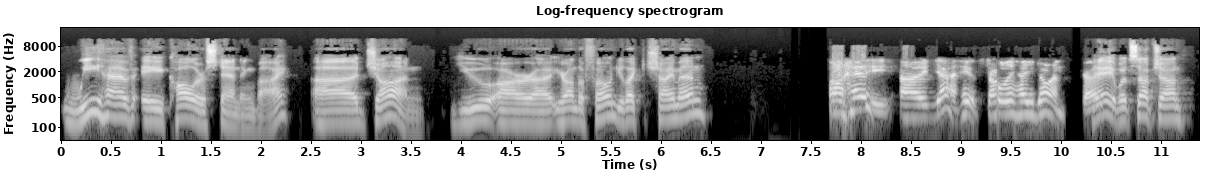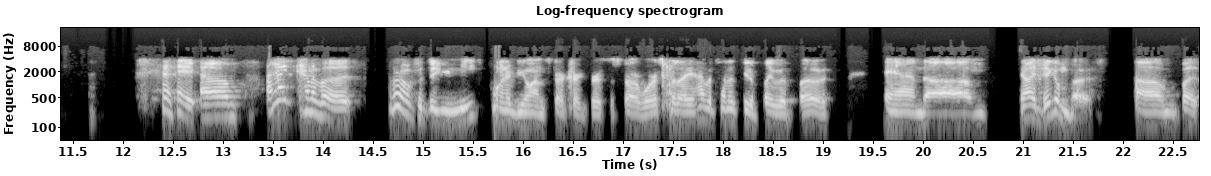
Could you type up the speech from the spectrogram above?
We have a caller standing by. Uh, John, you are uh, you're on the phone. You like to chime in? Oh, hey, uh, yeah, hey, it's Charlie. How you doing, guys? Hey, what's up, John? Hey, um, I had kind of a I don't know if it's a unique point of view on Star Trek versus Star Wars, but I have a tendency to play with both and um, you know, I dig them both. Um, but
